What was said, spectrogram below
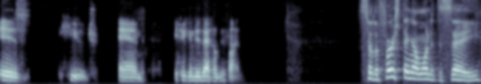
is huge. And if he can do that, he'll be fine. So the first thing I wanted to say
